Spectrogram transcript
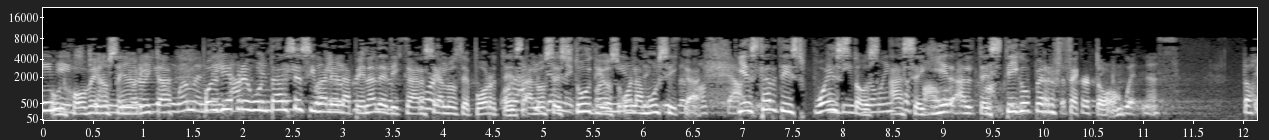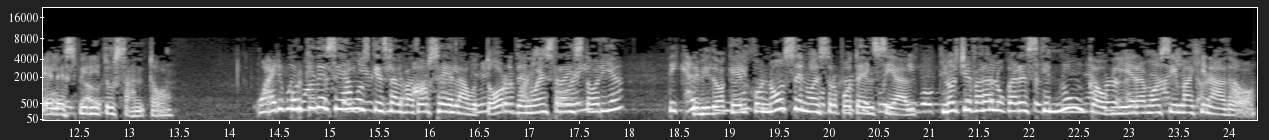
Un joven o señorita podría preguntarse si vale la pena dedicarse a los deportes, a los estudios o a la música y estar dispuestos a seguir al testigo perfecto, el Espíritu Santo. ¿Por qué deseamos que el Salvador sea el autor de nuestra historia? Debido a que Él conoce nuestro potencial, nos llevará a lugares que nunca hubiéramos imaginado.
